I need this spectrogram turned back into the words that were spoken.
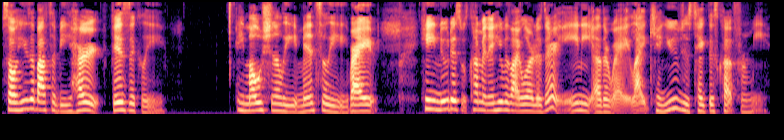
So he's about to be hurt physically, emotionally, mentally, right? He knew this was coming and he was like, Lord, is there any other way? Like, can you just take this cup from me?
